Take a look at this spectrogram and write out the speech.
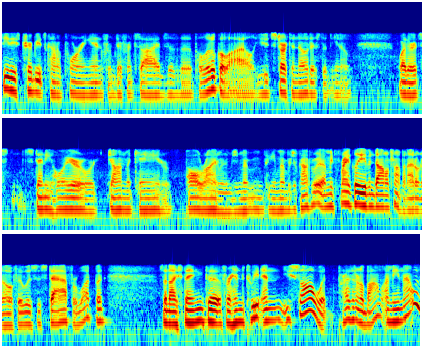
see these tributes kind of pouring in from different sides of the political aisle, you'd start to notice that you know, whether it's Steny Hoyer or John McCain or Paul Ryan, with just picking members of Congress. I mean, frankly, even Donald Trump, and I don't know if it was his staff or what, but it's a nice thing to for him to tweet. And you saw what President Obama. I mean, that was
